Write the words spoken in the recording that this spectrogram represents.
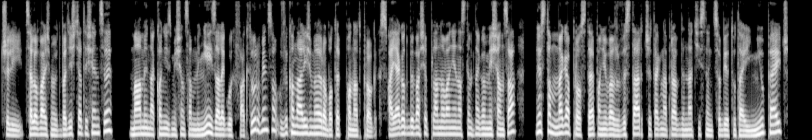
czyli celowaliśmy w 20 tysięcy, mamy na koniec miesiąca mniej zaległych faktur, więc no, wykonaliśmy robotę ponad progres. A jak odbywa się planowanie następnego miesiąca? Jest to mega proste, ponieważ wystarczy tak naprawdę nacisnąć sobie tutaj New Page,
